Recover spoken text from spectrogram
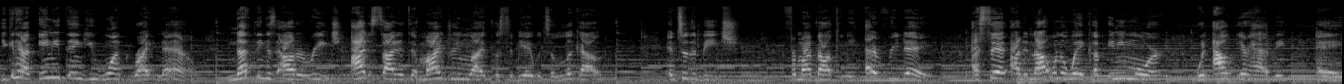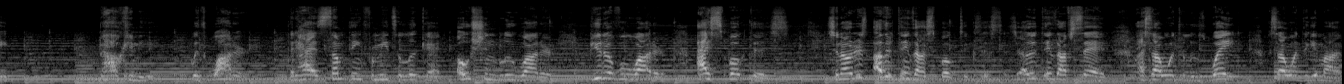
You can have anything you want right now. Nothing is out of reach. I decided that my dream life was to be able to look out into the beach from my balcony every day. I said I did not want to wake up anymore without there having a balcony with water that has something for me to look at. Ocean blue water, beautiful water. I spoke this. So know, there's other things I spoke to existence. There's other things I've said. I said I wanted to lose weight. I said I wanted to get my,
